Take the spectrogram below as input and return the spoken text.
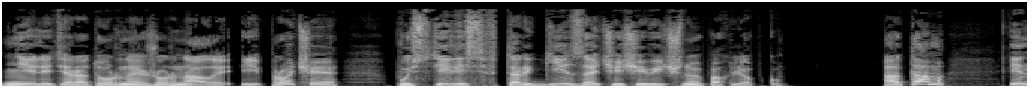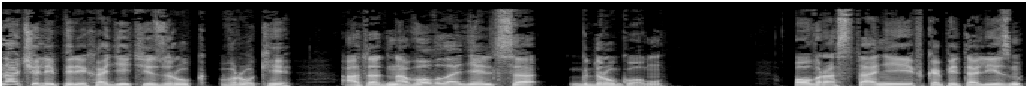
нелитературные журналы и прочее пустились в торги за чечевичную похлебку. А там и начали переходить из рук в руки от одного владельца к другому. О врастании в капитализм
